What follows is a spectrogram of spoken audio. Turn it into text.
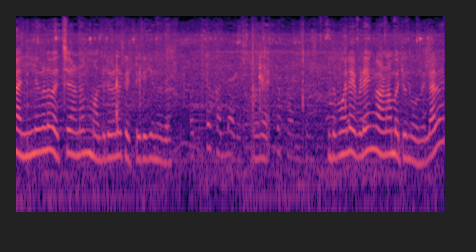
കല്ലുകൾ വെച്ചാണ് മതിലുകൾ കെട്ടിയിരിക്കുന്നത്. അതെ. ഇതുപോലെ എവിടെയും കാണാൻ പറ്റും തോന്നില്ല അല്ലേ?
